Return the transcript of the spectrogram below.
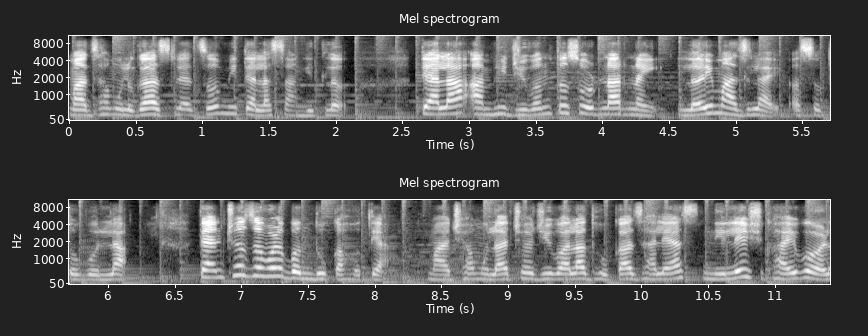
माझा मुलगा असल्याचं मी त्याला सांगितलं. त्याला आम्ही जिवंत सोडणार नाही. लय माजलाय असं तो बोलला. त्यांच्याजवळ बंदुका होत्या माझ्या मुलाच्या जीवाला धोका झाल्यास निलेश घायवळ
